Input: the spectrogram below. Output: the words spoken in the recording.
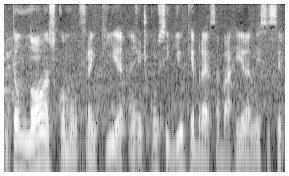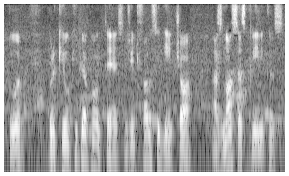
Então nós, como franquia, a gente conseguiu quebrar essa barreira nesse setor, porque o que, que acontece? A gente fala o seguinte, ó, as nossas clínicas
